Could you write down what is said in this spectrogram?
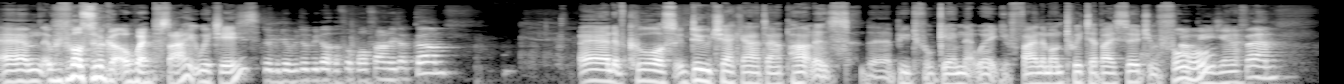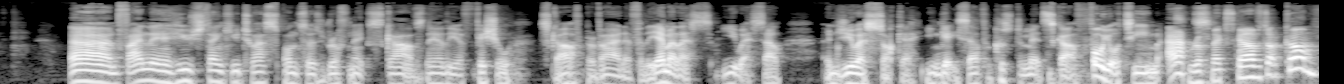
Um, we've also got a website, which is, www.thefootballfoundry.com. and of course, do check out our partners, the Beautiful Game Network. You find them on Twitter by searching for. BGNFM. And finally, a huge thank you to our sponsors, Ruffneck Scarves. They are the official scarf provider for the MLS, USL, and US Soccer. You can get yourself a custom made scarf for your team at Ruffneckscarves.com.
